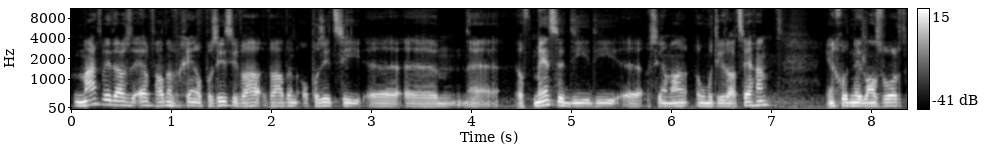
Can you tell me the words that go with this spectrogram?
maart 2011 hadden we geen oppositie. We, ha- we hadden oppositie, eh, ehm, eh, of mensen die, die eh, hoe moet ik dat zeggen? In goed Nederlands woord.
